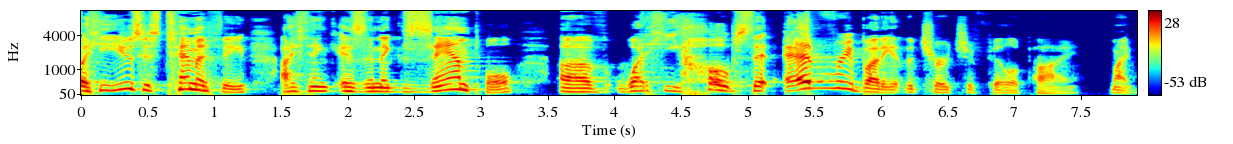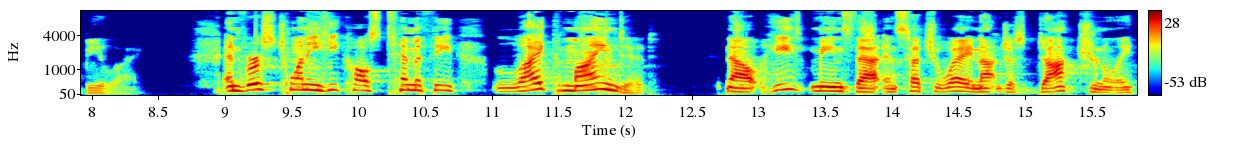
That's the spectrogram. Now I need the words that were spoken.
But he uses Timothy, I think, as an example of what he hopes that everybody at the church of Philippi might be like. In verse 20, he calls Timothy like-minded. Now, he means that in such a way, not just doctrinally,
